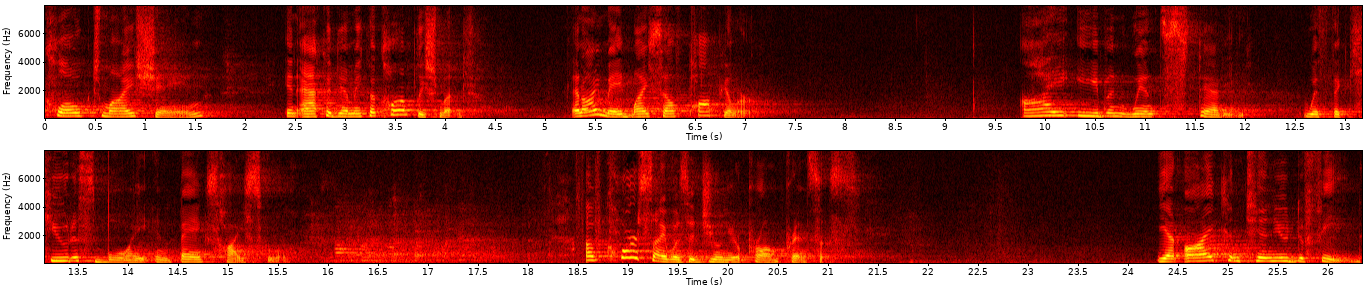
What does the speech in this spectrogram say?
cloaked my shame in academic accomplishment, and I made myself popular. I even went steady with the cutest boy in Banks High School. of course, I was a junior prom princess. Yet I continued to feed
